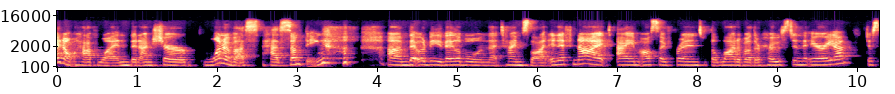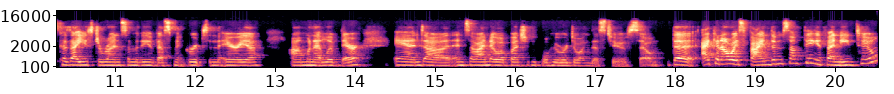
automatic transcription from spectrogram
I don't have one, then I'm sure one of us has something um, that would be available in that time slot. And if not, I am also friends with a lot of other hosts in the area, just because I used to run some of the investment groups in the area um, when I lived there. And uh, and so I know a bunch of people who are doing this too. So the I can always find them something if I need to.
